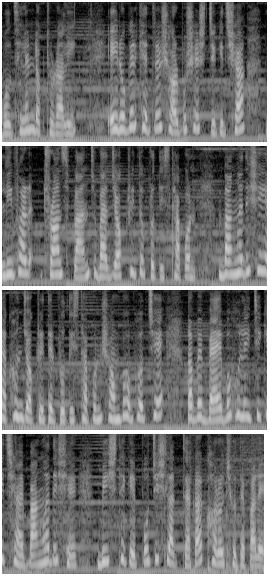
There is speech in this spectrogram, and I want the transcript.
বলছিলেন ডক্টর আলী। এই রোগের ক্ষেত্রে সর্বশেষ চিকিৎসা, লিভার ট্রান্সপ্লান্ট বা যকৃত প্রতিস্থাপন। বাংলাদেশেই এখন যকৃতের প্রতিস্থাপন সম্ভব হচ্ছে, তবে ব্যয়বহুল এই চিকিৎসায় বাংলাদেশে বিশ থেকে পঁচিশ লাখ টাকা খরচ হতে পারে।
